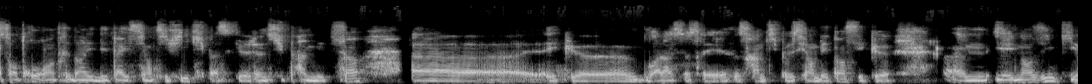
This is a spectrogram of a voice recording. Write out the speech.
sans trop rentrer dans les détails scientifiques parce que je ne suis pas médecin euh, et que voilà ce serait ce serait un petit peu aussi embêtant c'est que euh, il y a une enzyme qui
